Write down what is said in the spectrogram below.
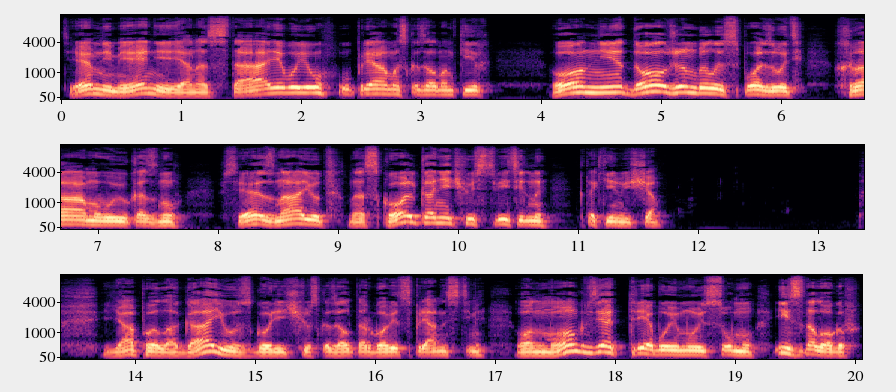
Тем не менее, я настаиваю, — упрямо сказал банкир. Он не должен был использовать храмовую казну. Все знают, насколько они чувствительны к таким вещам. «Я полагаю, — с горечью сказал торговец с пряностями, — он мог взять требуемую сумму из налогов».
